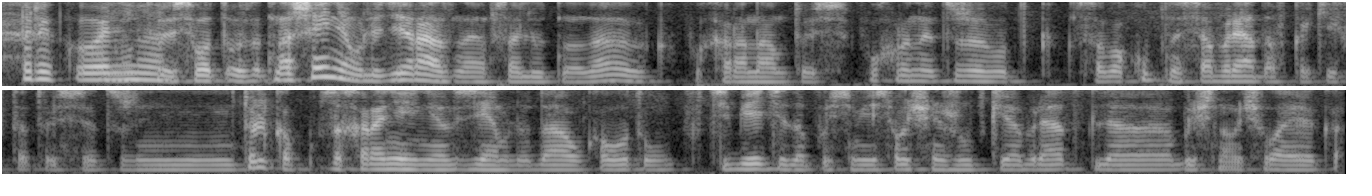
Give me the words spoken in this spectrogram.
Прикольно. Ну, то есть вот, вот отношения у людей разные абсолютно, да, к похоронам. То есть похороны это же вот совокупность обрядов каких-то. То есть это же не только захоронение в землю, да, у кого-то в Тибете, допустим, есть очень жуткий обряд для обычного человека.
